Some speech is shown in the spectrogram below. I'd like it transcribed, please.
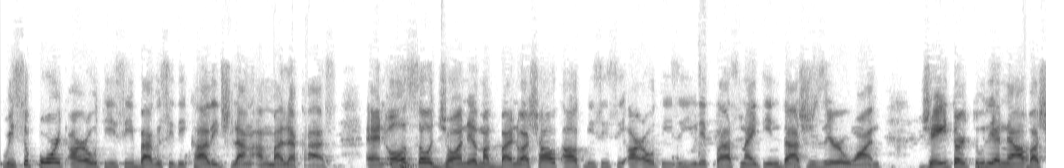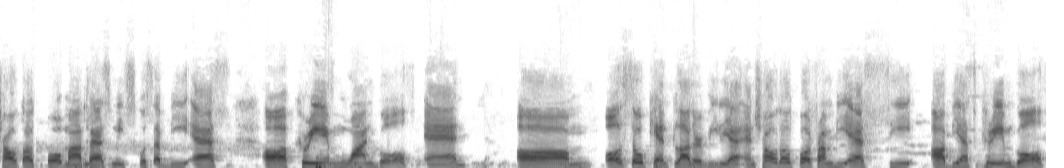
We support ROTC Bago City College lang ang malakas. And also Jonel Magbanwa, shout out BCC ROTC Unit Class 19-01. J. Tertulia Nava, shout out po mga classmates ko sa BS uh, Cream 1 Golf and um, also Kent Ladervilla and shout out po from BSC uh, BS Cream Golf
